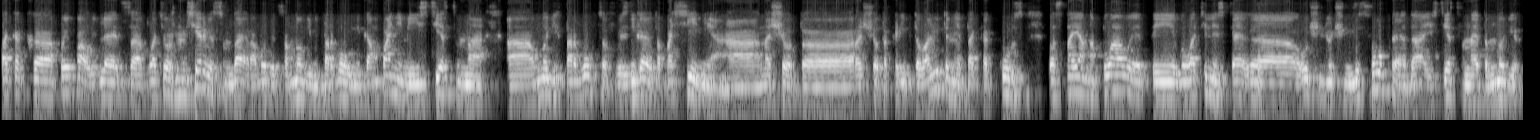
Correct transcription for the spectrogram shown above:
Так как э, PayPal является платежным сервисом, да, и работает со многими торговыми компаниями, естественно, э, у многих торговцев возникают опасения э, насчет расчета криптовалютами, так как курс постоянно плавает и волатильность очень-очень высокая, да, естественно, это многих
